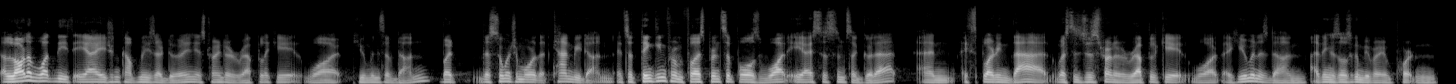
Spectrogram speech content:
A lot of what these AI agent companies are doing is trying to replicate what humans have done, but there's so much more that can be done. And so thinking from first principles what AI systems are good at and exploiting that versus just trying to replicate what a human has done, I think is also going to be very important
